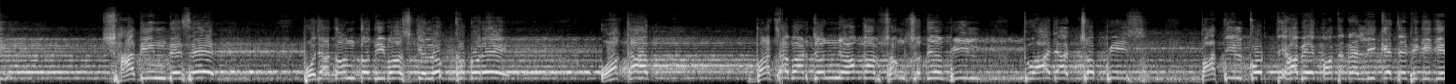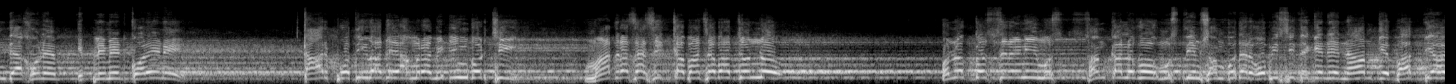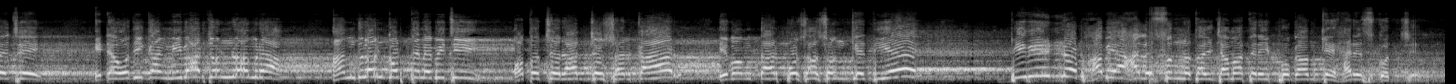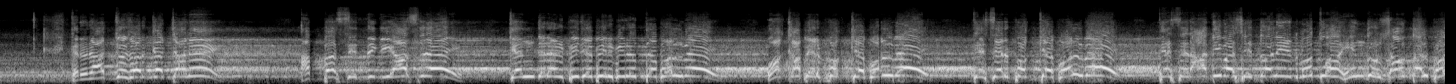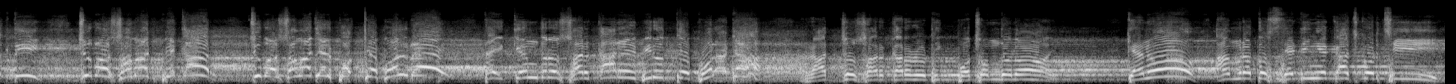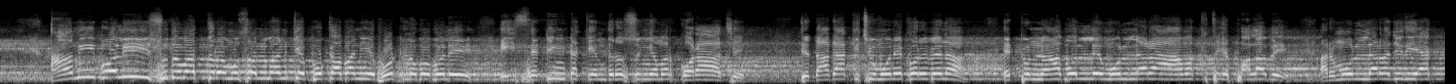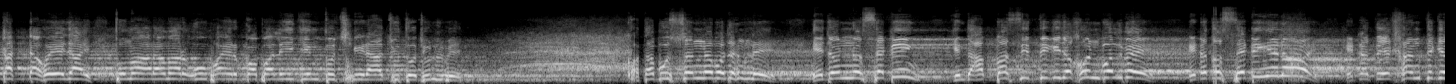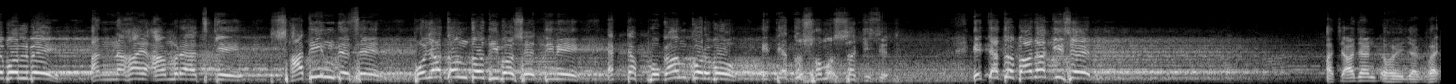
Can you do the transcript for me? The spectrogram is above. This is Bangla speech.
স্বাধীন দেশের প্রজাতন্ত্র দিবসকে লক্ষ্য করে ওয়াকাব বাঁচাবার জন্য অকাপ সংসদীয় বিল দু হাজার চব্বিশ বাতিল করতে হবে। কথাটা লিখেছে ঠিকই, কিন্তু এখন ইমপ্লিমেন্ট করেনি। তার প্রতিবাদে আমরা মিটিং করছি মাদ্রাসা শিক্ষা বাঁচাবার জন্য। অনজ্ঞ শ্রেণি সংখ্যালঘু মুসলিম সম্প্রদায়ের ওবিসি থেকে নামকে বাদ দেওয়া হয়েছে, এটা অধিকার নিবার জন্য আমরা আন্দোলন করতে নেমেছি, অথচ রাজ্য সরকার এবং তার প্রশাসনকে দিয়ে বিভিন্ন ভাবে আহলে সুন্নতাল জামাতের এই প্রোগ্রামকে হ্যারেস করছে। কেন রাজ্য সরকার জানে? আব্বাস সিদ্দিকী আসলে কেন্দ্রের বিজেপির বিরুদ্ধে বলবে ওয়াকাবের পক্ষে বলবে, দেশের পক্ষে বলবে দেশের আদিবাসী দলিত, মতুয়া, হিন্দু, সাঁওতাল ভক্তি যুব সমাজ বেকার, যুব সমাজের পক্ষে বলবে। তাই কেন্দ্র সরকারের বিরুদ্ধে বলাটা রাজ্য সরকারেরও ঠিক পছন্দ নয়। কেন? আমরা তো সেটিং এ কাজ করছি। আমি বলি শুধুমাত্র মুসলমানকে বোকা বানিয়ে ভোট নেব বলে এই সেটিংটা কেন্দ্রের সঙ্গে আমার করা আছে। যে দাদা কিছু মনে করবে না, একটু না বললে মোল্লারা আমাকে থেকে পালাবে। আর মোল্লারা যদি এক কাটটা হয়ে যায়, তোমার আমার উভয়ের কপালেই কিন্তু ছিঁড়া জুতো ঝুলবে। কথা বুঝছেন না বোঝেন রে এজন্য সেটিং কিন্তু আব্বাস সিদ্দিকি যখন বলবে, এটা তো সেটিং এ নয়, এটা তো এখান থেকে বলবে, আর না হয় আমরা আজকে স্বাধীন দেশের প্রজাতন্ত্র দিবসের দিনে একটা প্রোগ্রাম করব, এতে এত সমস্যা কিসের? এতে এত বাধা কিসের? আচ্ছা আজানটা হয়ে যাক ভাই।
